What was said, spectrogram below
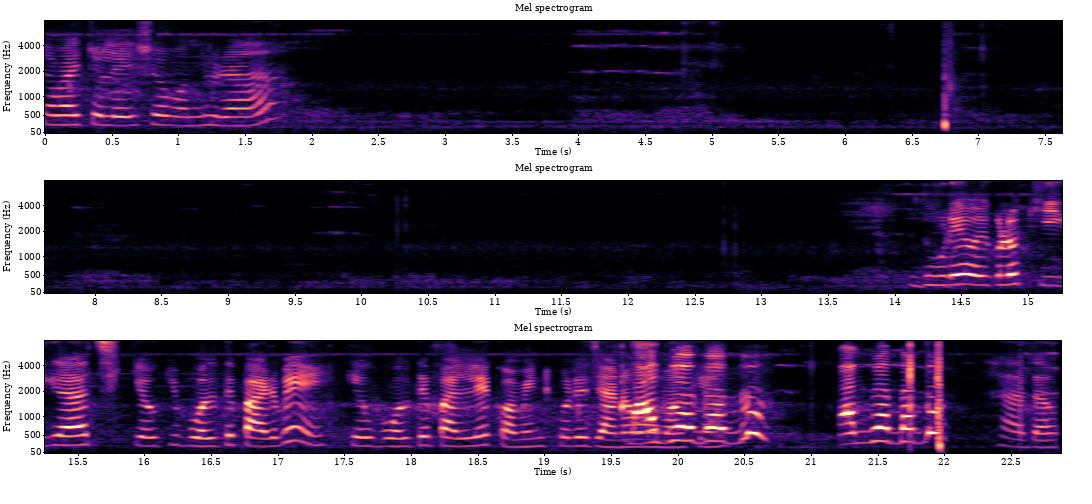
সবাই চলে এসো বন্ধুরা। দূরে ওইগুলো কি গাছ কেউ কি বলতে পারবে? কেউ বলতে পারলে কমেন্ট করে জানাও আমাকে। হ্যাঁ দাও।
